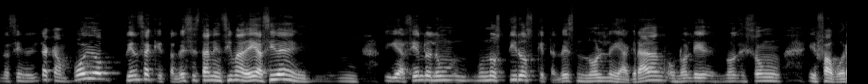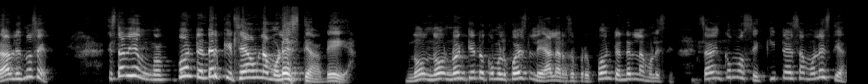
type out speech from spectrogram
la señorita Campoyo piensa que tal vez están encima de ella, ¿sí ven? Y haciéndole unos tiros que tal vez no le agradan o no le, no le son eh, favorables, no sé. Está bien, puedo entender que sea una molestia de ella. No, no, no entiendo cómo el juez le da la razón, pero puedo entender la molestia. ¿Saben cómo se quita esa molestia?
